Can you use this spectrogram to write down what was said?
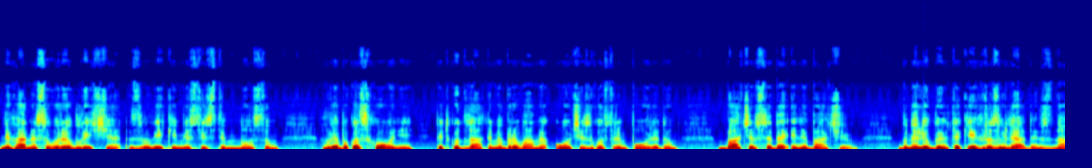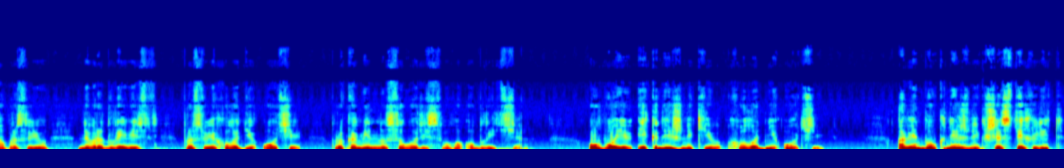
негарне суворе обличчя з великим м'ясистим носом, глибоко сховані під кудлатими бровами очі з гострим поглядом, бачив себе і не бачив, бо не любив таких розглядань, знав про свою невродливість про свої холодні очі, про камінну суворість свого обличчя. У воїв і книжників холодні очі. А він був книжник ще з тих літ,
